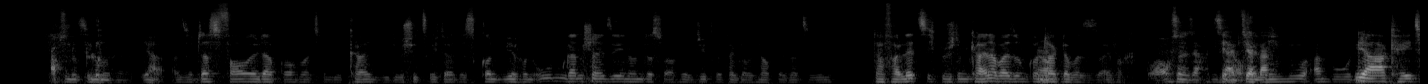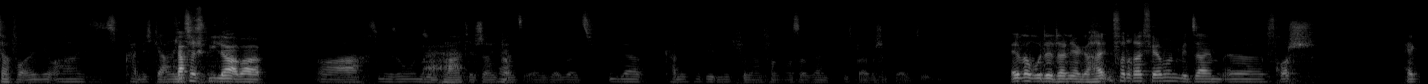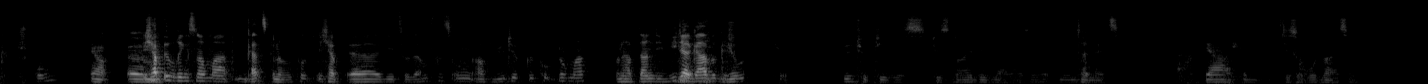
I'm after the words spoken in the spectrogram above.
Absolut plump. Ja, also das Foul, da braucht man zum Glück keinen Videoschiedsrichter. Das konnten wir von oben ganz schnell sehen und das war für den Schiedsrichter, glaube ich, noch besser zu sehen. Da verletzt sich bestimmt keiner bei so einem Kontakt, aber es ist einfach. Boah, auch so eine Sache, die bleibt ja lang nur am Boden. Ja, Cater vor allem. Oh, das kann ich gar nicht. Klasse Spieler, aber Ach, ist mir so unsympathisch, ich Ja. ganz ehrlich. Also als Spieler kann ich mit dem nicht viel anfangen, außer seinen fußballerischen Qualitäten. Elfer wurde dann ja gehalten von Ralf Fährmann mit seinem äh, Frosch-Hecksprung. Ja. Ähm, Ich habe übrigens nochmal ganz genau geguckt. Ich habe äh, die Zusammenfassung auf YouTube geguckt nochmal und habe dann die Wiedergabe YouTube. YouTube, dieses, dieses neue Ding da, weißt du, im Internet. Ach ja, stimmt. Diese rot-weiße.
